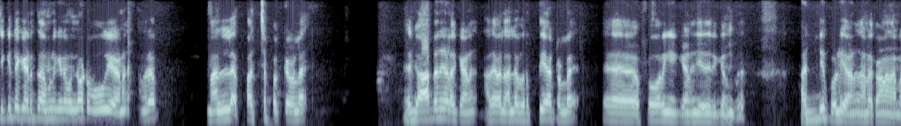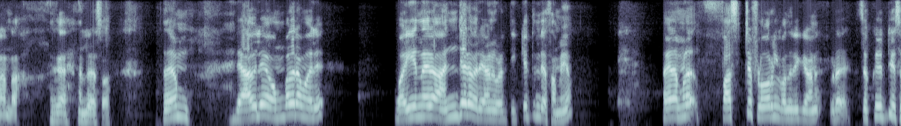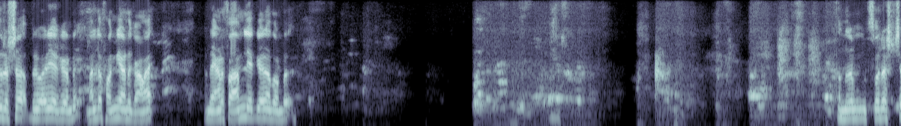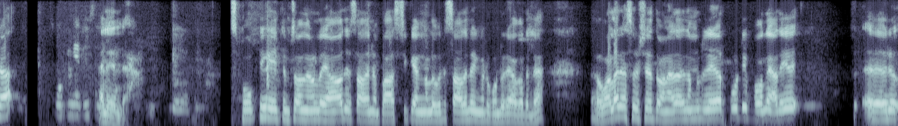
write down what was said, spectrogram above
ടിക്കറ്റൊക്കെ എടുത്ത് നമ്മളിങ്ങനെ മുന്നോട്ട് പോവുകയാണ്. അന്നേരം നല്ല പച്ചപ്പൊക്കെയുള്ള ഗാർഡനുകളൊക്കെയാണ് അതേപോലെ നല്ല വൃത്തിയായിട്ടുള്ള ഫ്ലോറിംഗ് ഒക്കെയാണ് ചെയ്തിരിക്കുന്നത്. അടിപൊളിയാണ്. നല്ല കാണാൻ കണ്ടോ? ഒക്കെ നല്ല രസമാണ് അന്നേരം രാവിലെ ഒമ്പതര മുതൽ വൈകുന്നേരം അഞ്ചര വരെയാണ് ഇവിടെ ടിക്കറ്റിന്റെ സമയം. അതായത് നമ്മൾ ഫസ്റ്റ് ഫ്ലോറിൽ വന്നിരിക്കുകയാണ്. ഇവിടെ സെക്യൂരിറ്റി സുരക്ഷ പരിപാടിയൊക്കെ ഉണ്ട്. നല്ല ഭംഗിയാണ് കാണാൻ. ഞങ്ങളുടെ ഫാമിലിയൊക്കെ അതിനകത്തുണ്ട്. അന്നേരം സുരക്ഷ അല്ല ഇല്ല. സ്മോക്കിംഗ് ഐറ്റംസ് അങ്ങനെയുള്ള യാതൊരു സാധനം പ്ലാസ്റ്റിക് അങ്ങനെയുള്ള ഒരു സാധനം ഇങ്ങോട്ട് കൊണ്ടുവരാകത്തില്ല വളരെ സുരക്ഷിതത്വമാണ്. അതായത് നമ്മൾ എയർപോർട്ടിൽ പോകുന്ന അതേ ഒരു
